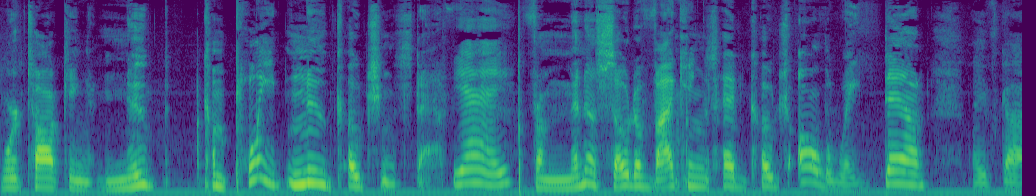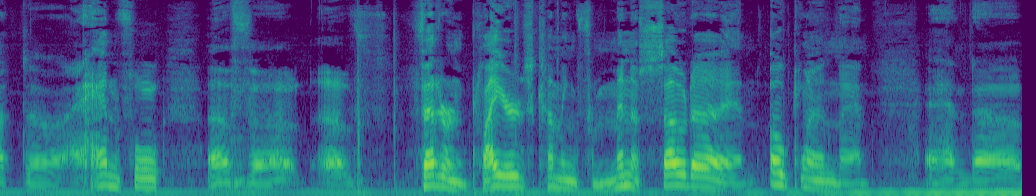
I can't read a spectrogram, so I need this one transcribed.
We're talking new, complete new coaching staff. Yay. from Minnesota Vikings head coach all the way down. They've got uh, a handful of, uh, of veteran players coming from Minnesota and Oakland and and uh,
